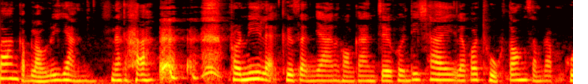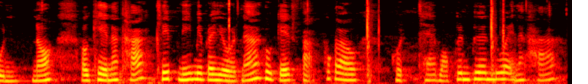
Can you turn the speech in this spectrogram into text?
บ้างกับเราหรือยังนะคะ เพราะนี่แหละคือสัญญาณของการเจอคนที่ใช่แล้วก็ถูกต้องสำหรับคุณเนาะโอเคนะคะ คลิปนี้มีประโยชน์นะครูเกตฝากพวกเรากดแชร์บอกเพื่อนๆด้วยนะคะ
